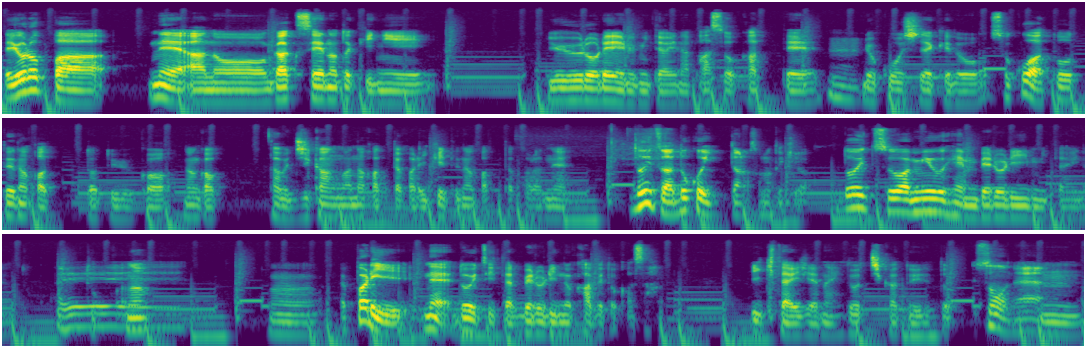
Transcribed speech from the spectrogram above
でヨーロッパ、ね、あの、学生の時に、ユーロレールみたいなパスを買ってうん旅行したけど、そこは通ってなかったというか、なんか、多分時間がなかったから行けてなかったからね。ドイツはどこ行ったの？その時は。ドイツはミュンヘン、ベルリンみたいなえかな。うん、やっぱりね、ドイツ行ったらベルリンの壁とかさ、行きたいじゃない、どっちかというと。そうね、うん、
